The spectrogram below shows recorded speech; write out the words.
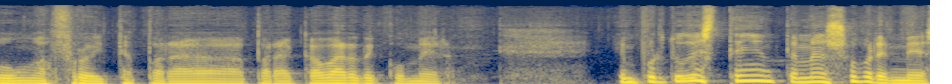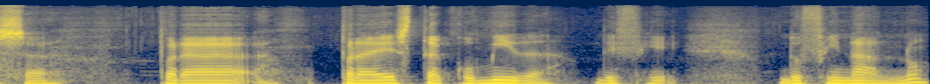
ou unha froita para, para acabar de comer. En portugués teñen tamén sobremesa para, para esta comida de fi, do final, non?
